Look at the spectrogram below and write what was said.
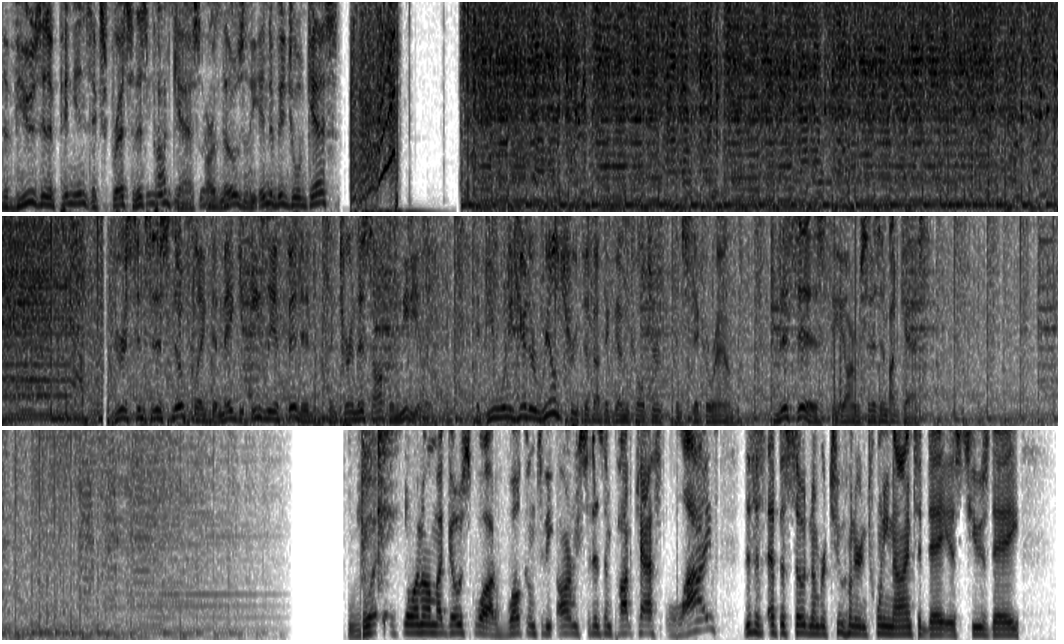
The views and opinions expressed in this podcast are those of the individual guests. If you're a sensitive snowflake that may get easily offended, then turn this off immediately. If you want to hear the real truth about the gun culture, then stick around. This is the Armed Citizen Podcast. What is going on, my Ghost Squad? Welcome to the Armed Citizen Podcast live. This is episode number 229. Today is Tuesday,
